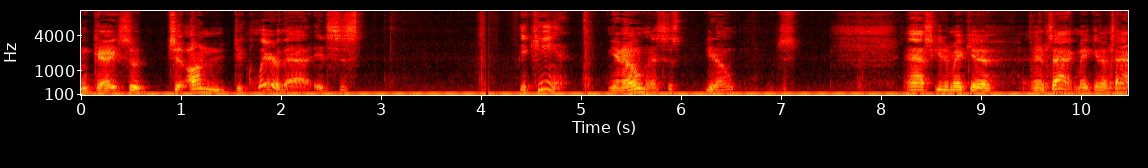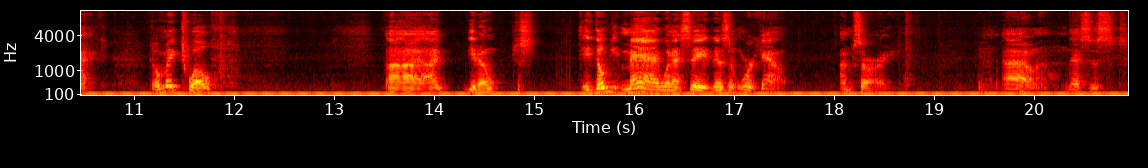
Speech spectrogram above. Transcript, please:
Okay, so to undeclare that, it's just you can't. You know, that's just you know, just ask you to make a, an attack, make an attack. Don't make twelve. I, I, you know, just don't get mad when I say it doesn't work out. I'm sorry. I don't know. That's just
